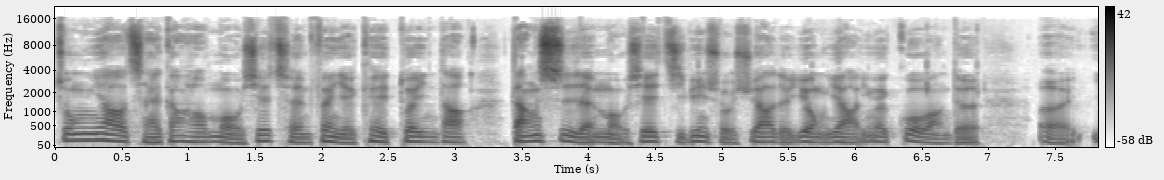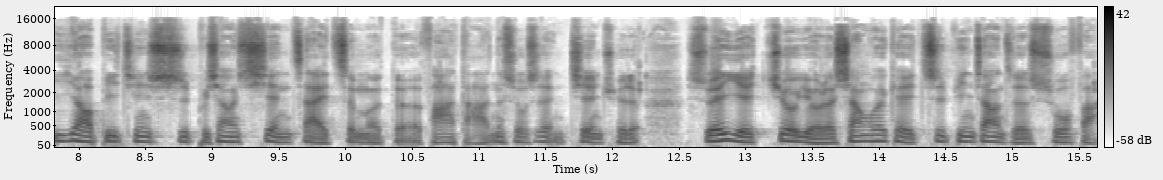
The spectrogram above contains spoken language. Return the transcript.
中药材刚好某些成分也可以对应到当事人某些疾病所需要的用药，因为过往的。呃，医药毕竟是不像现在这么的发达，那时候是很健全的，所以也就有了香灰可以治病这样子的说法。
